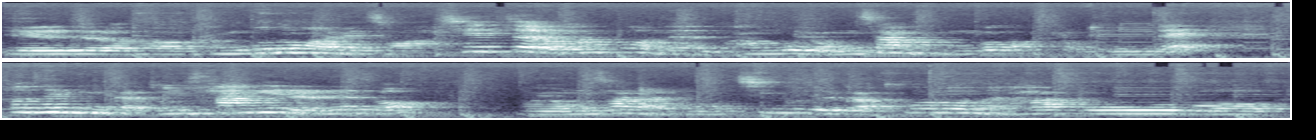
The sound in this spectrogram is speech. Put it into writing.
예를 들어서 광고 동아리에서 실제로 한 거는 광고 영상 본 거밖에 없는데 선생님과 좀 상의를 해서 뭐 영상을 보고 친구들과 토론을 하고 뭐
